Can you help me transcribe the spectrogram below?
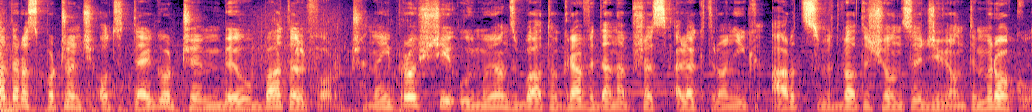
Wypada rozpocząć od tego, czym był Battleforge. Najprościej ujmując, była to gra wydana przez Electronic Arts w 2009 roku.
